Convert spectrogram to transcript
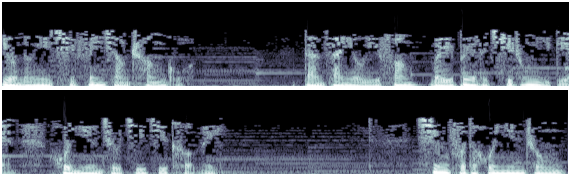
又能一起分享成果。但凡有一方违背了其中一点，婚姻就岌岌可危。幸福的婚姻中，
